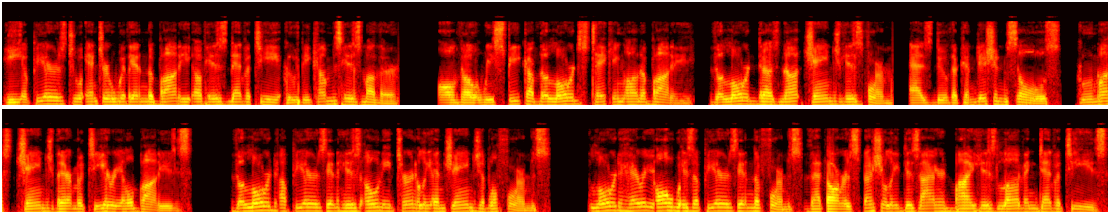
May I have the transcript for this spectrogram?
he appears to enter within the body of his devotee who becomes his mother. Although we speak of the Lord's taking on a body, the Lord does not change his form, as do the conditioned souls, who must change their material bodies. The Lord appears in his own eternally unchangeable forms. Lord Hari always appears in the forms that are especially desired by his loving devotees,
